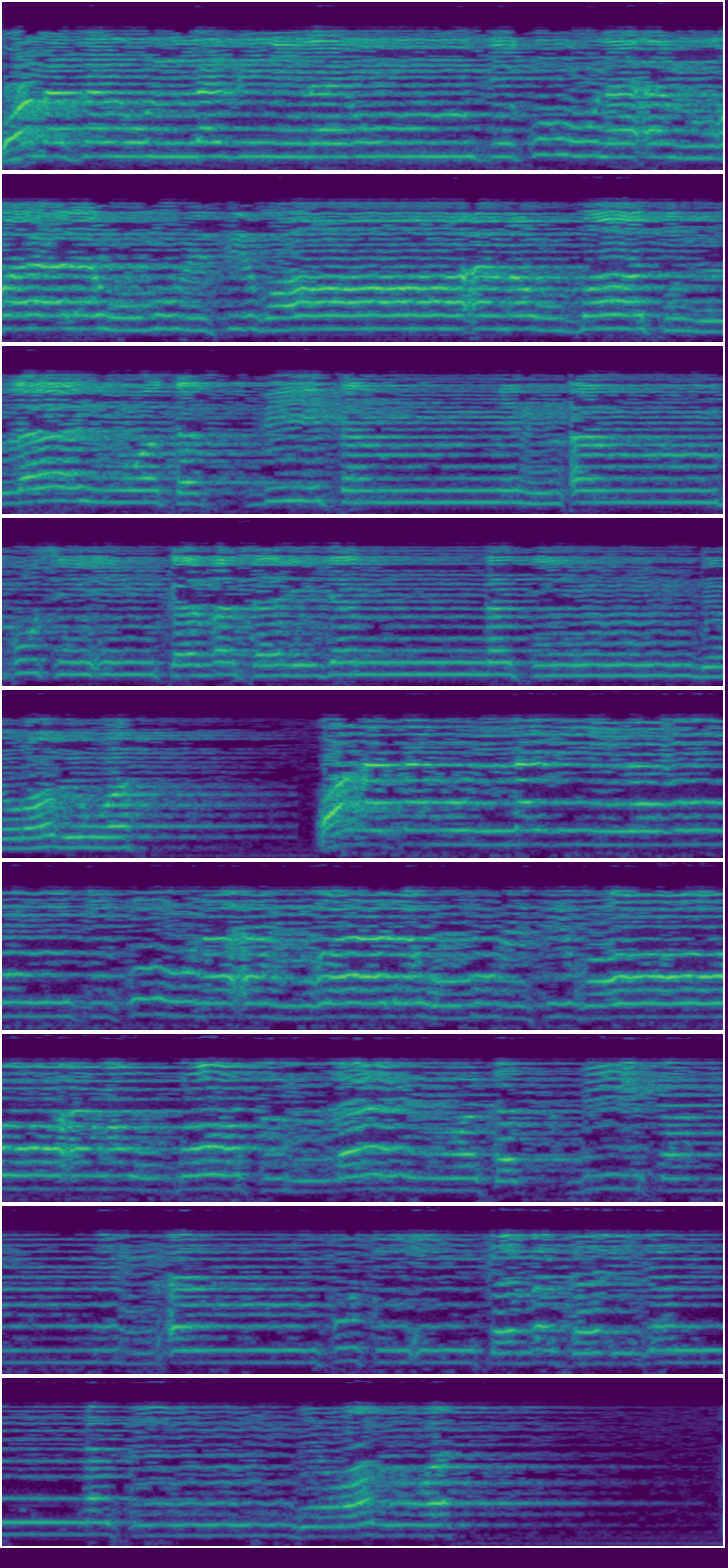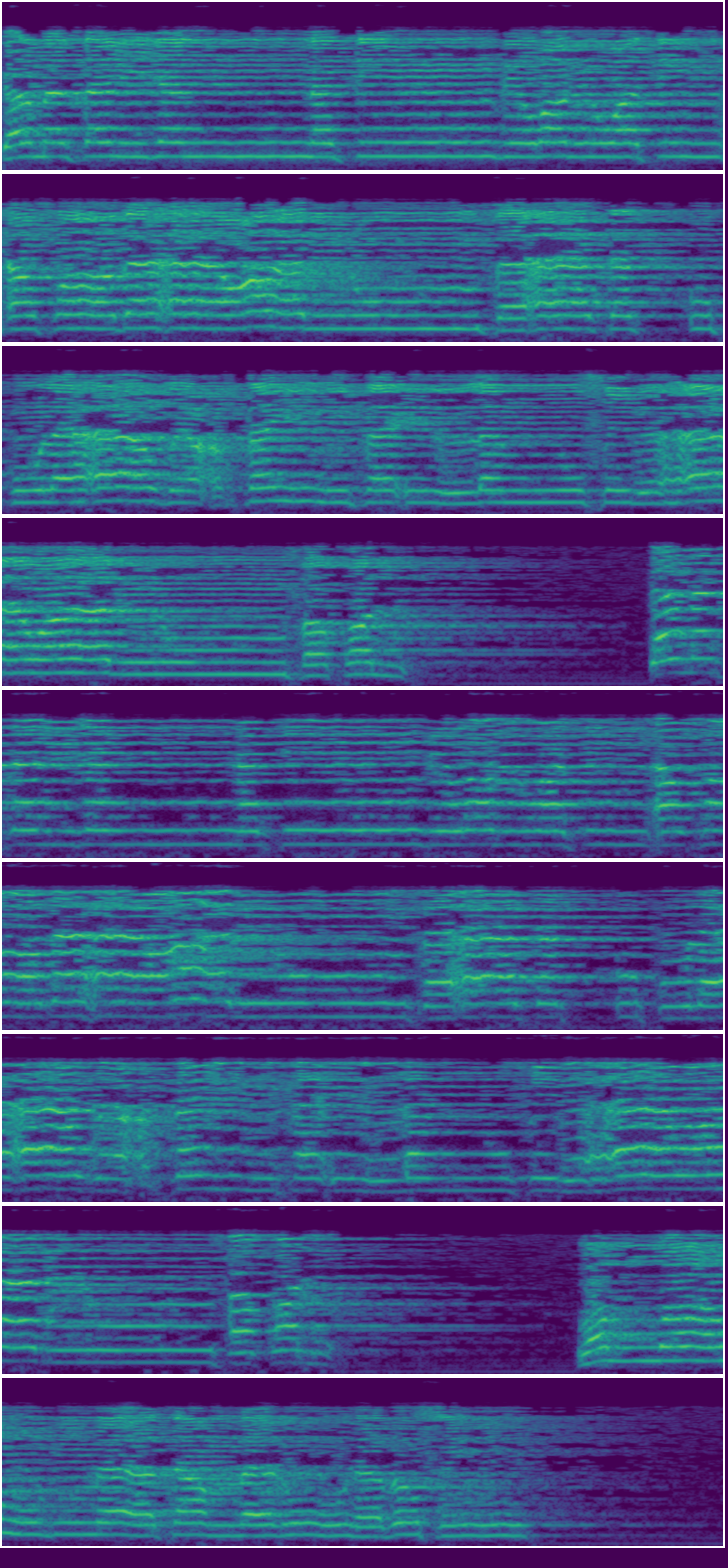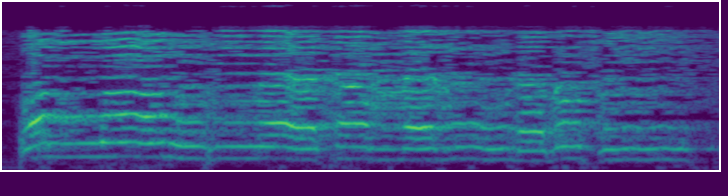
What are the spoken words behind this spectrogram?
وَمَثَلُ الَّذِينَ يُنفِقُونَ أَمْوَالَهُمُ ابْتِغَاءَ مَرْضَاتِ اللَّهِ وَتَثْبِيتًا مِّنْ أَنفُسِهِمْ كَمَثَلِ جَنَّةٍ بِرَبْوَةٍ وَتَثْبِيتًا مِّنْ أَنفُسِهِمْ كَمَثَلِ جَنَّةٍ بِرَبْوَةٍ. أَصَابَهَا وَابِلٌ فَآتَتْ أُكُلَهَا ضِعْفَيْنِ فَإِن لَّمْ يُصِبْهَا وَابِلٌ فَطَلٌّ ۗ كَمَثَلِ جَنَّةٍ بِرَبْوَةٍ أَصَابَهَا وَابِلٌ فَآتَتْ أُكُلَهَا ضِعْفَيْنِ فَإِن لَّمْ يُصِبْهَا وَابِلٌ فَطَلٌّ ۗ وَاللَّهُ بِمَا تَعْمَلُونَ بَصِيرٌ. وَاللَّهُ بِمَا تَعْمَلُونَ بَصِيرٌ.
